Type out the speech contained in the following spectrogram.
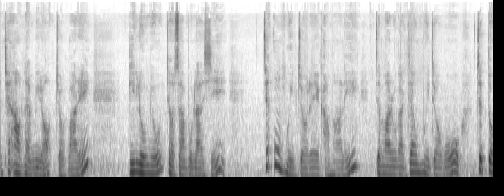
အထက်အောင်လှမ်းပြီးတော့ကြော်ပါတယ်ဒီလိုမျိုးကြော်စားဖို့လားရှင်ကြက်ဥမှွေကြော်တဲ့အခါမှာလေ ကျမတို့ကကြက်ဥမှွေကြော်ကိုချစ်တုံ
